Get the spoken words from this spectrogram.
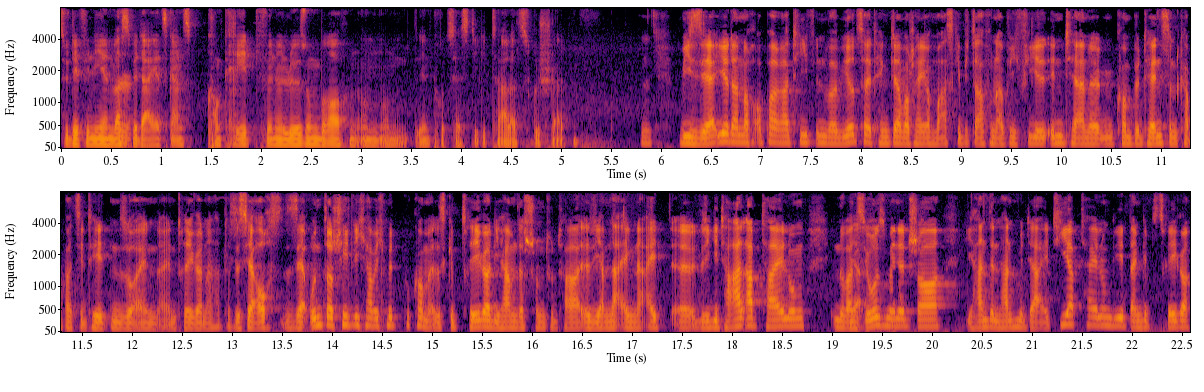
zu definieren, was wir da jetzt ganz konkret für eine Lösung brauchen, um, um den Prozess digitaler zu gestalten. Wie sehr ihr dann noch operativ involviert seid, hängt ja wahrscheinlich auch maßgeblich davon ab, wie viel interne Kompetenz und Kapazitäten so ein, ein Träger hat. Das ist ja auch sehr unterschiedlich, habe ich mitbekommen. Also es gibt Träger, die haben das schon total, also die haben eine eigene äh, Digitalabteilung, Innovationsmanager, ja. die Hand in Hand mit der IT-Abteilung geht. Dann gibt es Träger,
